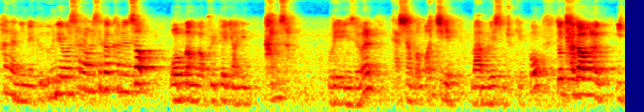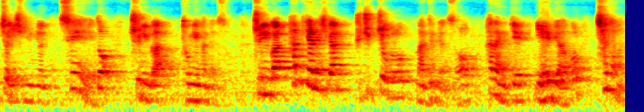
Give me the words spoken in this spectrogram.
하나님의 그 은혜와 사랑을 생각하면서 원망과 불평이 아닌 감사 우리의 인생을 다시 한번 멋지게 마무리했으면 좋겠고 또 다가오는 2026년 새해에도 주님과 동행하면서 주님과 함께하는 시간 규칙적으로 만들면서 하나님께 예배하고 찬양하는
